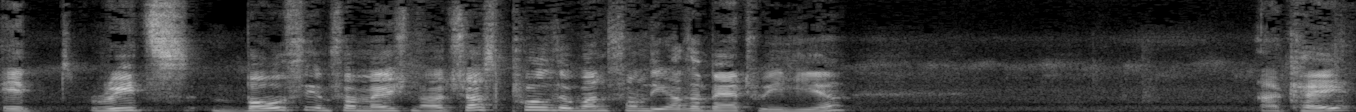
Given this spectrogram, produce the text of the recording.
It reads both information. I'll just pull the one from the other battery here. Okay,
